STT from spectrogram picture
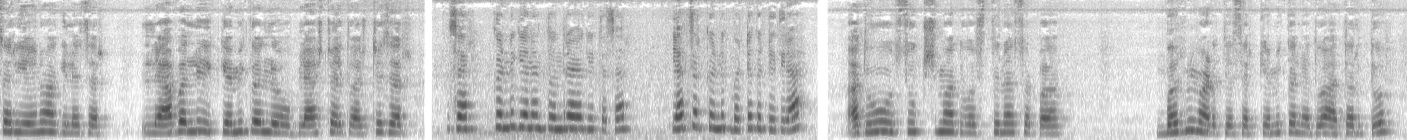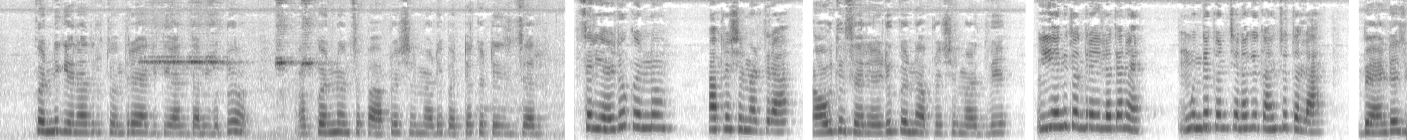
ಸರ್ ಏನೂ ಆಗಿಲ್ಲ ಸರ್. ಲ್ಯಾಬಲ್ಲಿ ಕೆಮಿಕಲ್ ಬ್ಲಾಸ್ಟ್ ಆಯಿತು ಅಷ್ಟೇ ಸರ್. ಸರ್ ಕಣ್ಣಿಗೆ ಏನೇನು ತೊಂದರೆ ಆಗಿತ್ತಾ ಸರ್? ಯಾಕೆ ಸರ್ ಕಣ್ಣಿಗೆ ಬಟ್ಟೆ ಕಟ್ಟಿದ್ದೀರಾ? ಅದು ಸೂಕ್ಷ್ಮದ ವಸ್ತುನ ಸ್ವಲ್ಪ ಬರ್ನ್ ಮಾಡುತ್ತೆ ಸರ್ ಕೆಮಿಕಲ್ ಅದು ಆ ಥರದ್ದು. ಕಣ್ಣಿಗೆ ಏನಾದರೂ ತೊಂದರೆ ಆಗಿದೆಯಾ ಅಂತ ಅಂದ್ಬಿಟ್ಟು ಆ ಕಣ್ಣು ಒಂದು ಸ್ವಲ್ಪ ಆಪ್ರೇಷನ್ ಮಾಡಿ ಬಟ್ಟೆ ಕಟ್ಟಿದ್ವಿ ಸರ್. ಸರ್ ಎರಡೂ ಕಣ್ಣು ಆಪ್ರೇಷನ್ ಮಾಡ್ತೀರಾ? ಹೌದು ಸರ್ ಎರಡೂ ಕಣ್ಣು ಆಪ್ರೇಷನ್ ಮಾಡಿದ್ವಿ. ಏನು ತೊಂದರೆ ಇಲ್ಲ ತಾನೆ? ಮುಂದೆ ಕಣ್ಣು ಚೆನ್ನಾಗಿ ಕಾಣಿಸುತ್ತಲ್ಲ? ಬ್ಯಾಂಡೇಜ್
